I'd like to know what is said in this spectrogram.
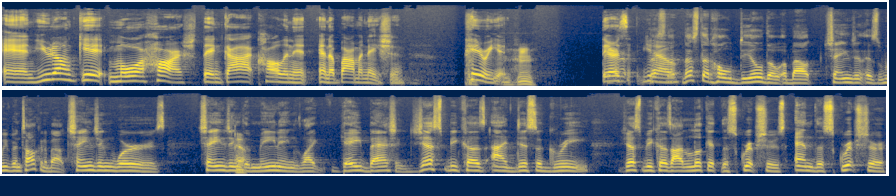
And you don't get more harsh than God calling it an abomination. Period. Mm-hmm. There's, you that's know. The, that's that whole deal, though, about changing, as we've been talking about, changing words, changing yeah. the meaning, like gay bashing, just because I disagree just because I look at the scriptures and the scripture,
